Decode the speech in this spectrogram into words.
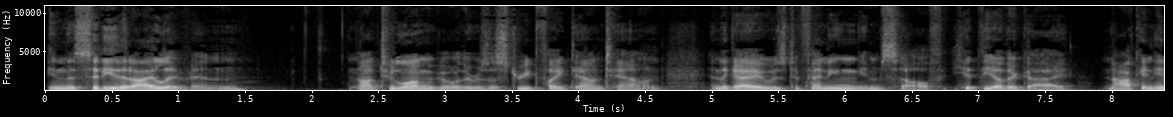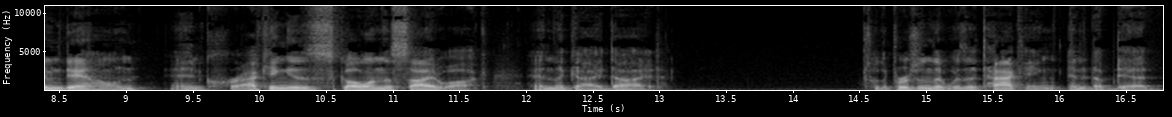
In the city that I live in, not too long ago, there was a street fight downtown, and the guy who was defending himself hit the other guy, knocking him down and cracking his skull on the sidewalk, and the guy died. So the person that was attacking ended up dead.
